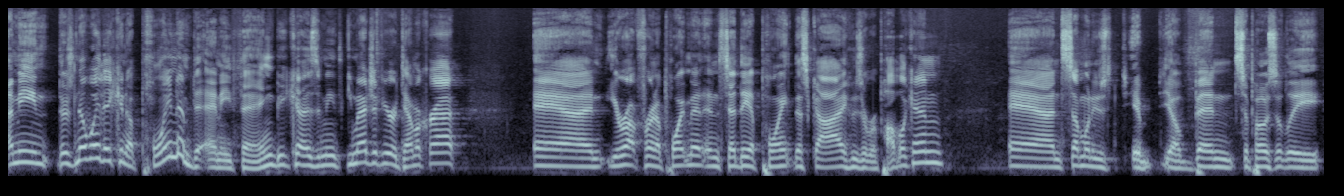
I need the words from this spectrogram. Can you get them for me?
I mean, there's no way they can appoint him to anything because I mean, imagine if you're a Democrat and you're up for an appointment, and instead they appoint this guy who's a Republican and someone who's you know been supposedly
